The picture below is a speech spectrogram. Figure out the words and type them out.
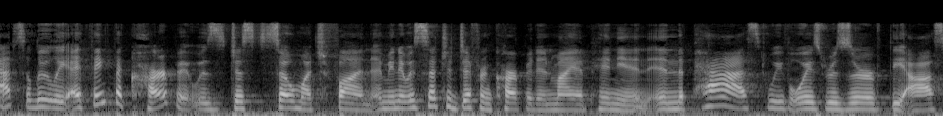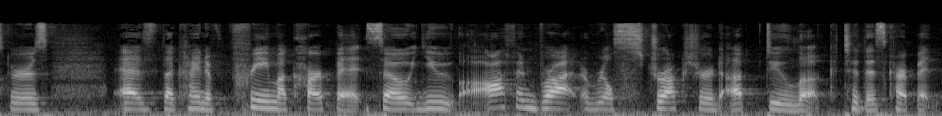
Absolutely. I think the carpet was just so much fun. I mean, it was such a different carpet in my opinion. In the past, we've always reserved the Oscars as the kind of prima carpet. So you often brought a real structured updo look to this carpet.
